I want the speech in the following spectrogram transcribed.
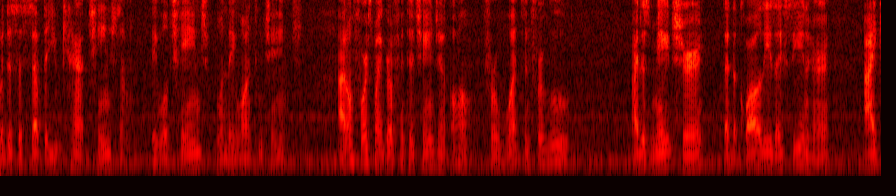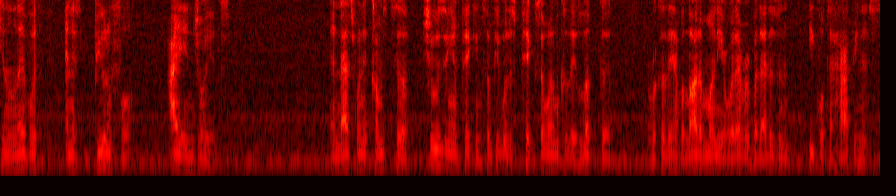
but just accept that you can't change them. They will change when they want to change. I don't force my girlfriend to change at all. For what and for who? I just made sure that the qualities I see in her, I can live with, and it's beautiful. I enjoy it. And that's when it comes to choosing and picking. Some people just pick someone because they look good or because they have a lot of money or whatever, but that doesn't equal to happiness.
